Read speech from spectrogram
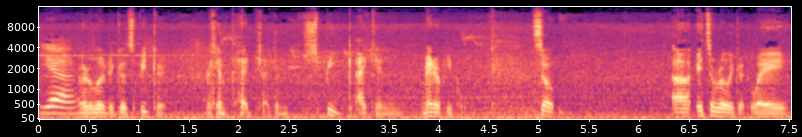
yeah or a really good speaker. I can pitch, I can speak, I can mentor people. So uh, it's a really good way.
